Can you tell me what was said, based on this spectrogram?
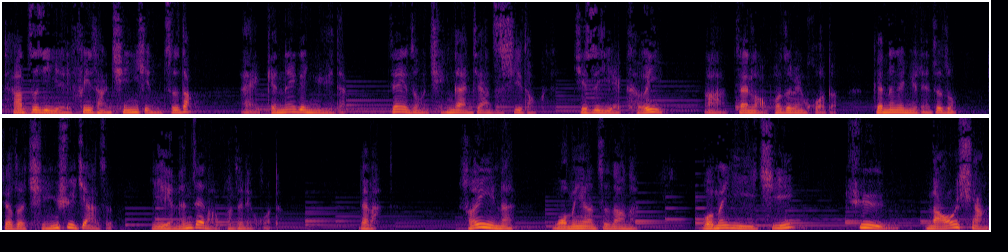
他自己也非常清醒，知道，哎，跟那个女的这种情感价值系统，其实也可以啊，在老婆这边获得，跟那个女的这种叫做情绪价值，也能在老婆这里获得，对吧？所以呢，我们要知道呢。我们与其去老想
